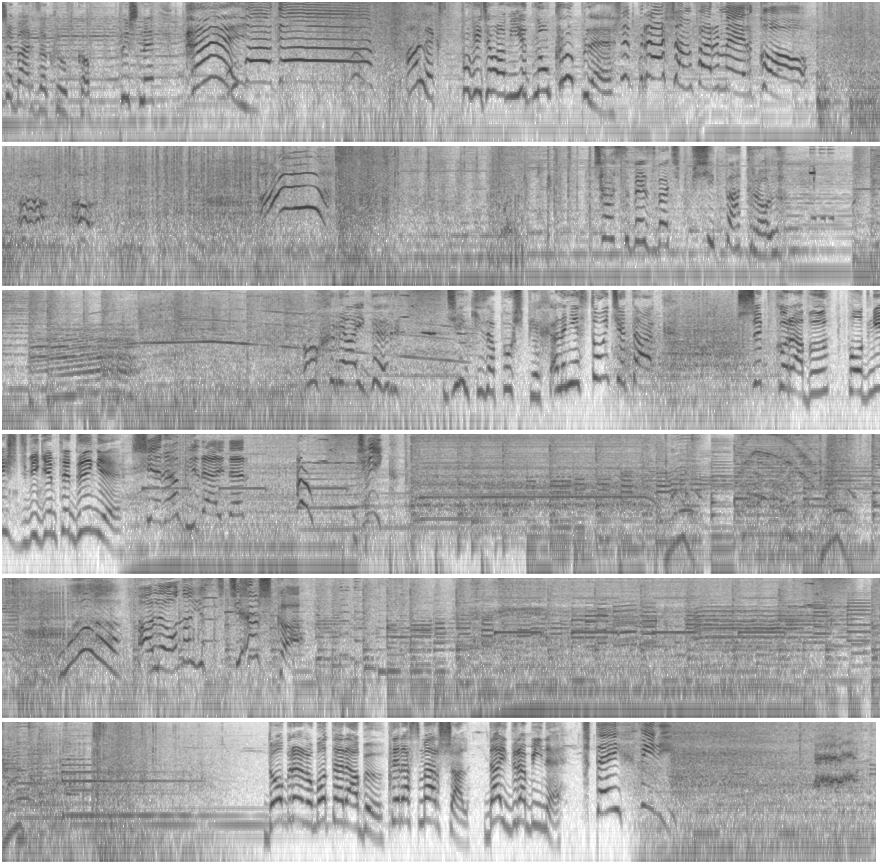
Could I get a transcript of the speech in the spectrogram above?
Proszę bardzo, krówko. Pyszne. Hej! Uwaga! Alex powiedziała mi jedną kroplę. Przepraszam, farmerko! O, o. Czas wezwać psi patrol. Och, Ryder! Dzięki za pośpiech, ale nie stójcie tak! Szybko, Raby! Podnieś dźwigiem tę dynię! Się robi, Ryder! Dźwig! Wow, ale ona jest ciężka! Dobra robota, Raby! Teraz Marszal, daj drabinę! W tej chwili!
